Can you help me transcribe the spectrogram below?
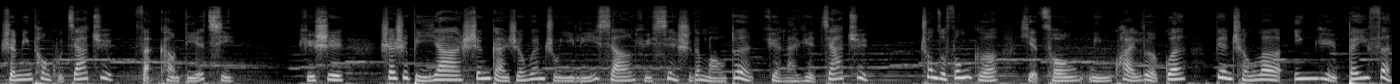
人民痛苦加剧，反抗迭起。于是，莎士比亚深感人文主义理想与现实的矛盾越来越加剧，创作风格也从明快乐观变成了阴郁悲愤，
